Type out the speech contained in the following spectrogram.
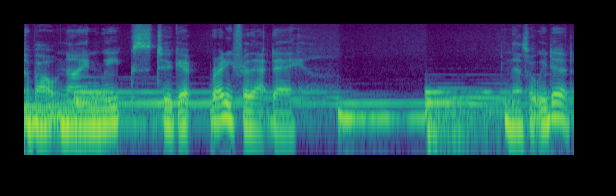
about nine weeks to get ready for that day, and that's what we did.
